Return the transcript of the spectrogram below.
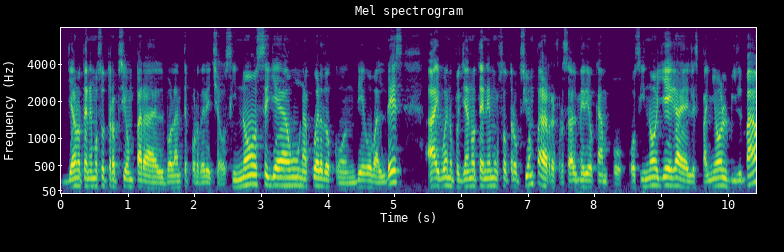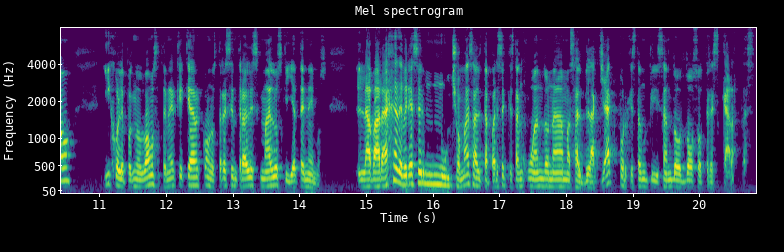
ya no tenemos otra opción para el volante por derecha. O si no se llega a un acuerdo con Diego Valdés, ay, bueno, pues ya no tenemos otra opción para reforzar el medio campo. O si no llega el español Bilbao, híjole, pues nos vamos a tener que quedar con los tres centrales malos que ya tenemos. La baraja debería ser mucho más alta. Parece que están jugando nada más al blackjack porque están utilizando dos o tres cartas.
